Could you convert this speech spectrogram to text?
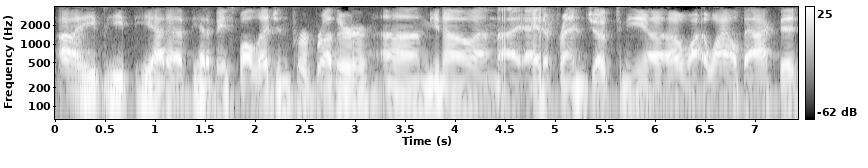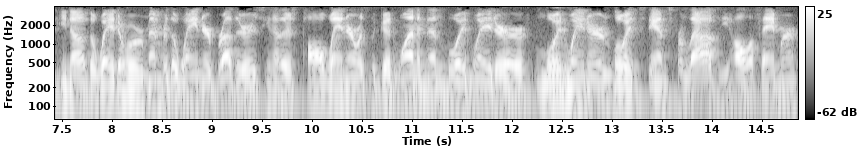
Uh, he, he he had a he had a baseball legend for a brother. Um, you know, um, I, I, had a friend joke to me a, a, a, while back that you know the way to remember the Waner brothers. You know, there's Paul Waner was the good one, and then Lloyd Waner. Lloyd Waner. Lloyd stands for lousy Hall of Famer.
